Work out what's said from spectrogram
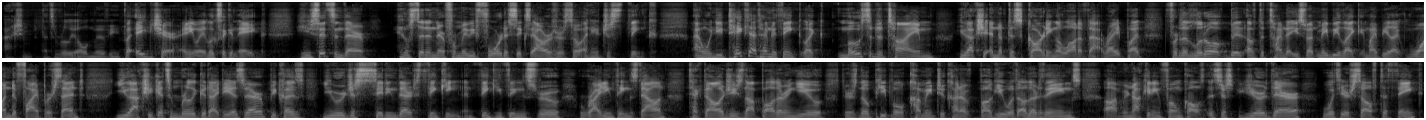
Actually, that's a really old movie, but egg chair. Anyway, it looks like an egg. He sits in there he'll sit in there for maybe four to six hours or so and he'll just think. And when you take that time to think, like most of the time, you actually end up discarding a lot of that, right? But for the little bit of the time that you spent, maybe like it might be like one to five percent, you actually get some really good ideas there because you were just sitting there thinking and thinking things through, writing things down. Technology is not bothering you. There's no people coming to kind of bug you with other things. Um, you're not getting phone calls. It's just you're there with yourself to think.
